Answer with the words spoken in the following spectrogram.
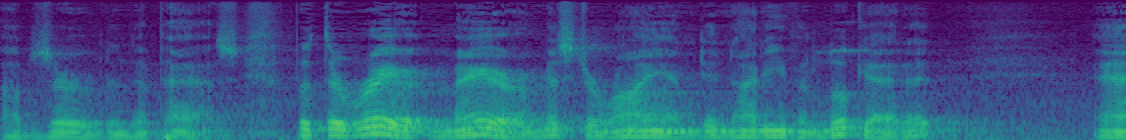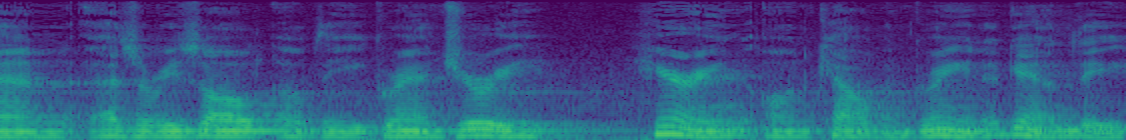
observed in the past. But the mayor, Mr. Ryan, did not even look at it. And as a result of the grand jury hearing on Calvin Green, again, the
